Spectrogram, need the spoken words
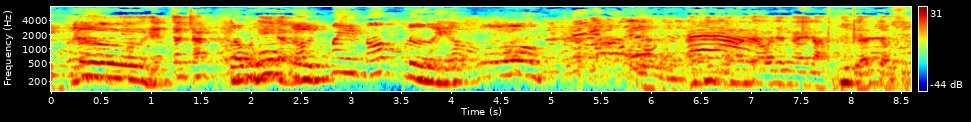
กเอนะอเห็นชัดๆเราวันคู่นี้เนี่ยน็อกอื่นไม่น็อกเลยครับ โอ้โหแล้วที่เหลือมันจะเอายังไงล่ะที่เหลือเกือบสิบ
